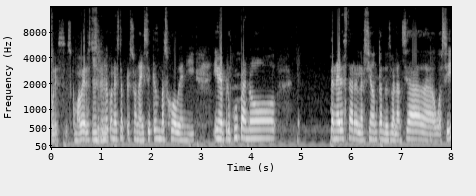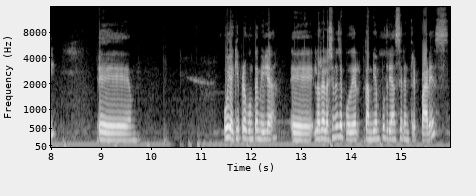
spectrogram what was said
pues es como a ver estoy saliendo con esta persona y sé que es más joven y, y me preocupa no tener esta relación tan desbalanceada o así Eh, uy aquí pregunta Emilia eh, las relaciones de poder también podrían ser entre pares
